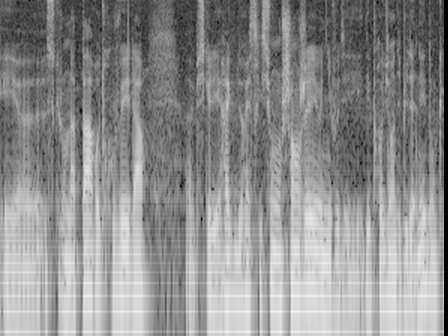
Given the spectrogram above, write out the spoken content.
et ce que l'on n'a pas retrouvé là, puisque les règles de restriction ont changé au niveau des, des produits en début d'année, donc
